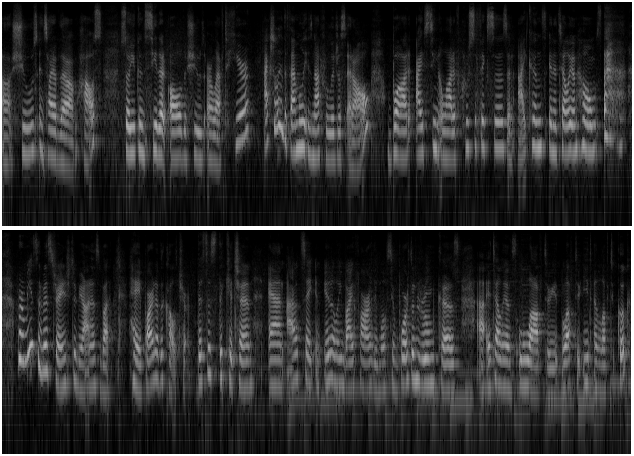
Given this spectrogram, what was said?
uh, shoes inside of the house. So you can see that all the shoes are left here. Actually, the family is not religious at all, but I've seen a lot of crucifixes and icons in Italian homes. For me, it's a bit strange to be honest, but hey, part of the culture. This is the kitchen and I would say in Italy by far the most important room because uh, Italians love to eat, love to eat and love to cook.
